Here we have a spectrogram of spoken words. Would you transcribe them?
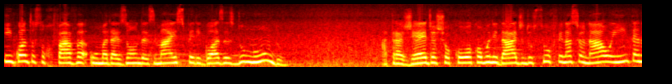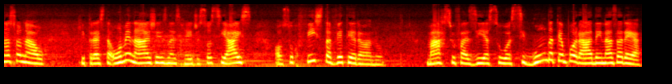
enquanto surfava uma das ondas mais perigosas do mundo. A tragédia chocou a comunidade do surf nacional e internacional, que presta homenagens nas redes sociais ao surfista veterano. Márcio fazia sua segunda temporada em Nazaré.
